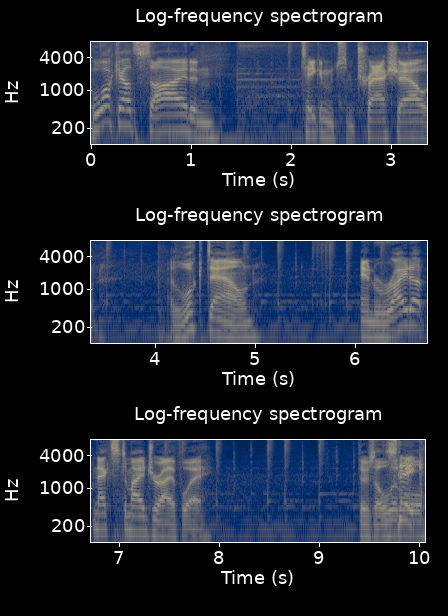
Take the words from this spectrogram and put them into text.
Walk outside and taking some trash out. I look down, and right up next to my driveway, there's a little. Snake.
